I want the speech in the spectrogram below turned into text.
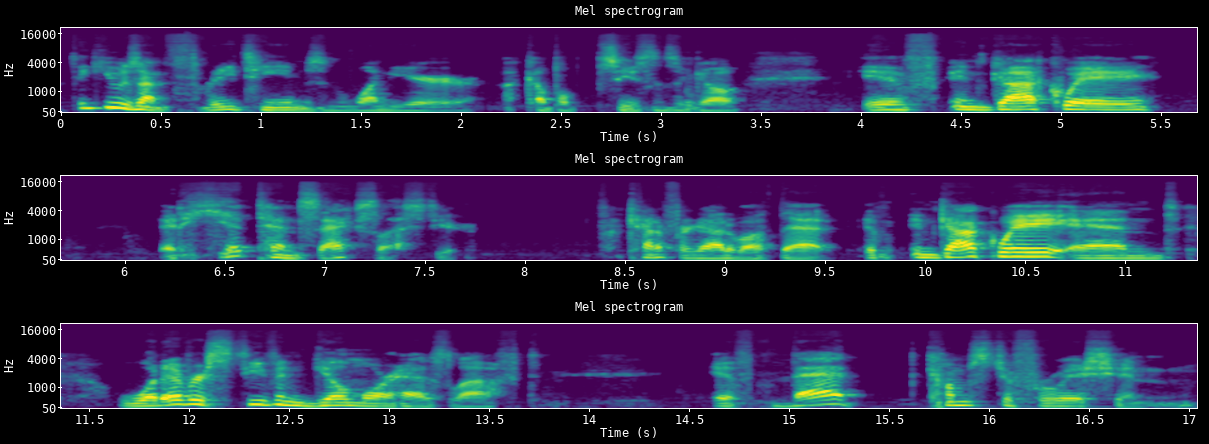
I think he was on three teams in one year a couple seasons ago. If Ngakoue, and he had 10 sacks last year, I kind of forgot about that. If Ngakoue and whatever Stephon Gilmore has left, if that comes to fruition,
